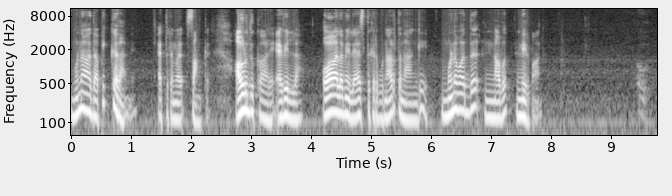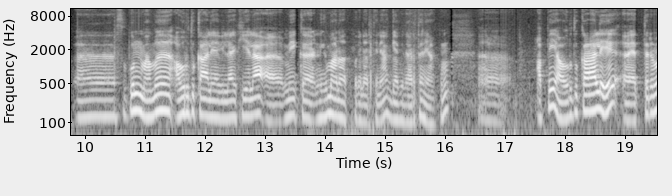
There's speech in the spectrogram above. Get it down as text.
මොනාද අපි කරන්නේ ඇතරම සංක. අවුරුදු කාලේ ඇවිල්ලා ඔයාල මේ ලෑස්ත කරපු නර්තනාන්ගේ මොනවද්ද නව නිර්මාණ. සුපුන් මම අවුරුදු කාලය විලා කියලා මේක නිර්මාණාත්මක නර්තනයක් ගැමි නර්තනයක්. අපේ අවුරුදු කාලයේ ඇත්තරම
